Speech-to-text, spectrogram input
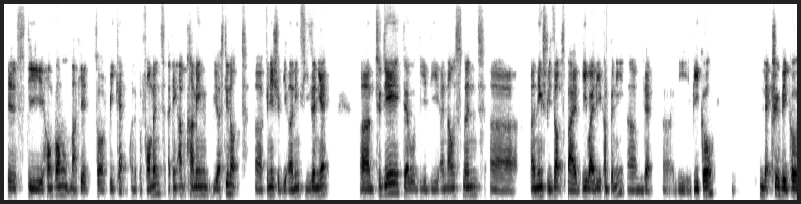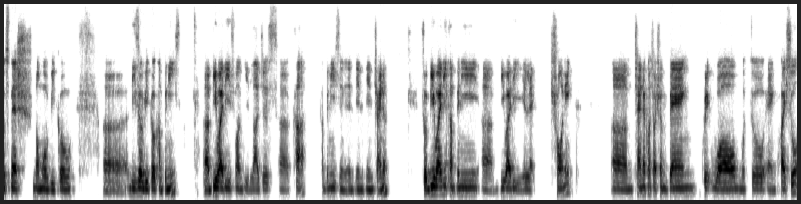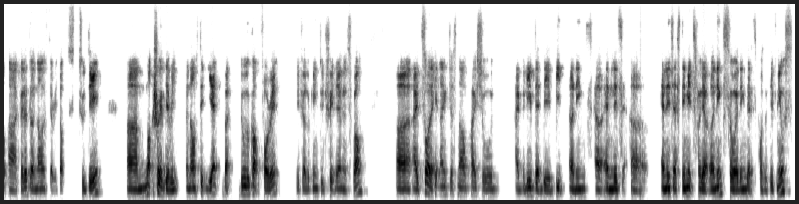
is the Hong Kong market sort of recap on the performance. I think upcoming, we are still not uh, finished with the earnings season yet. Um, today, there will be the announcement uh, earnings results by BYD company um, that uh, the vehicle, electric vehicle slash normal vehicle, uh, diesel vehicle companies. Uh, BYD is one of the largest uh, car companies in, in, in China. So BYD company, BYD Electronic um, China Construction Bank, Great Wall, Motor, and Kuaishou are expected to announce their results today. Um, not sure if they re- announced it yet, but do look out for it if you're looking to trade them as well. Uh, I saw the headlines just now. Kuaishou, I believe that they beat earnings uh, analyst uh, analyst estimates for their earnings, so I think that's positive news.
